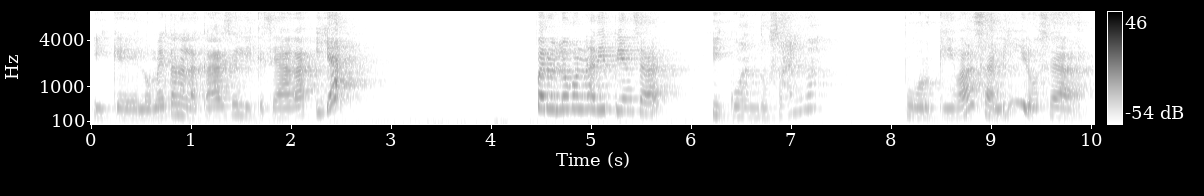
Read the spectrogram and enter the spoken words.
y que lo metan a la cárcel y que se haga y ya. Pero luego nadie piensa, ¿y cuando salga? porque va a salir, o sea,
